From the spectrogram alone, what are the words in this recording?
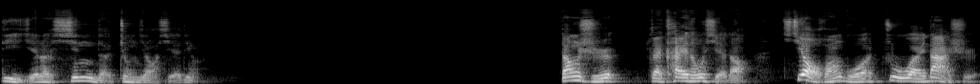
缔结了新的政教协定。当时在开头写道：“教皇国驻外大使。”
